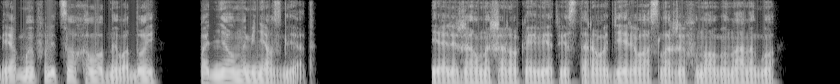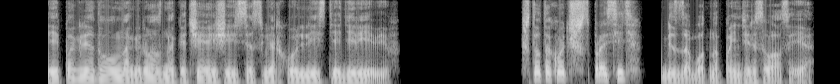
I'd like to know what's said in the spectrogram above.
и, обмыв лицо холодной водой, поднял на меня взгляд. Я лежал на широкой ветви старого дерева, сложив ногу на ногу, и поглядывал на грозно качающиеся сверху листья деревьев. «Что ты хочешь спросить?» — беззаботно поинтересовался я.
